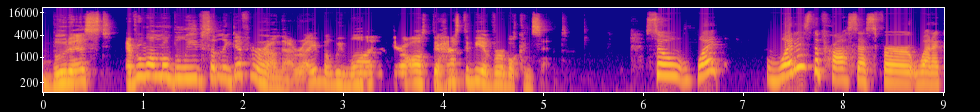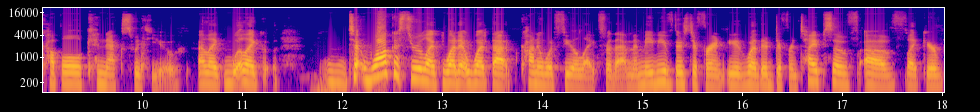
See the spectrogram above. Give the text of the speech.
Buddhist, everyone will believe something different around that, right? But we want there also there has to be a verbal consent. So what what is the process for when a couple connects with you? Like like walk us through like what it, what that kind of would feel like for them and maybe if there's different whether different types of of like your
